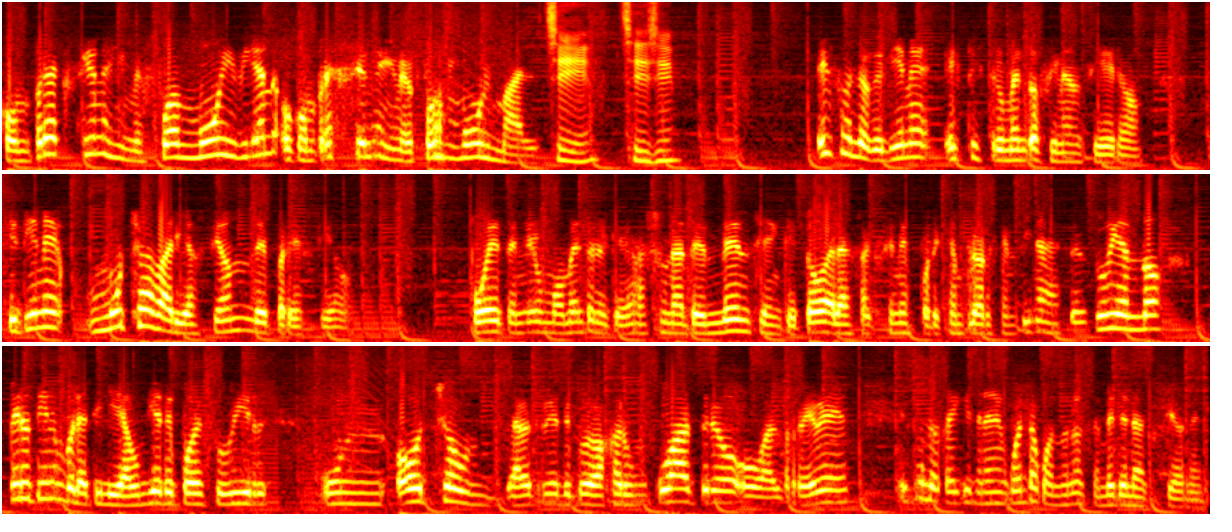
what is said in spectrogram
compré acciones y me fue muy bien o compré acciones y me fue muy mal. Sí, sí, sí. Eso es lo que tiene este instrumento financiero, que tiene mucha variación de precio. Puede tener un momento en el que haya una tendencia en que todas las acciones, por ejemplo, argentinas estén subiendo, pero tienen volatilidad. Un día te puede subir un 8, un- al otro día te puede bajar un 4 o al revés. Eso es lo que hay que tener en cuenta cuando uno se mete en acciones,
